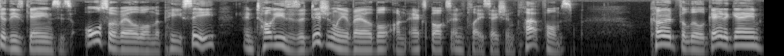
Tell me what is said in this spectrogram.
of these games is also available on the PC, and Togges is additionally available on Xbox and PlayStation platforms. Code for Lil Gator Game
